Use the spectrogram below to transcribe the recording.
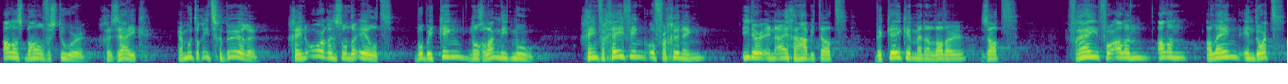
alles behalve stoer, gezeik. Er moet toch iets gebeuren? Geen oren zonder eelt, Bobby King nog lang niet moe. Geen vergeving of vergunning, ieder in eigen habitat, bekeken met een ladder, zat. Vrij voor allen, allen alleen in dort.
